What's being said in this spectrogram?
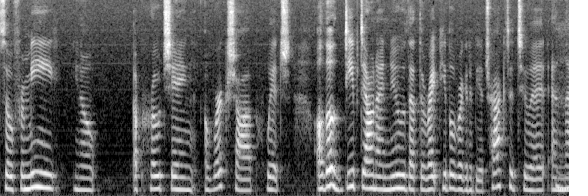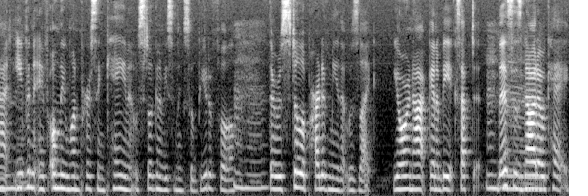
So for me, you know, approaching a workshop, which although deep down I knew that the right people were going to be attracted to it and that Mhm. even if only one person came, it was still going to be something so beautiful, Mhm. there was still a part of me that was like, you're not going to be accepted. This is not Mhm. okay.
